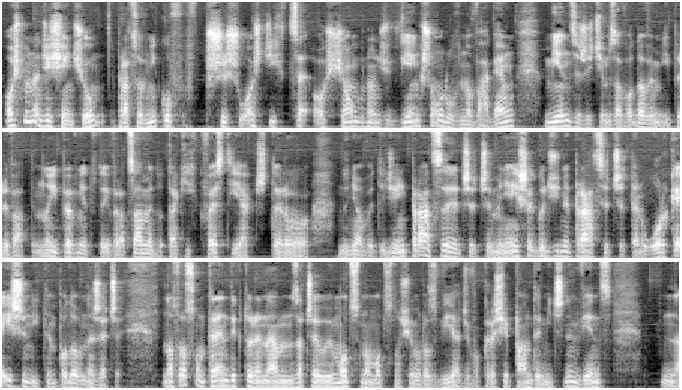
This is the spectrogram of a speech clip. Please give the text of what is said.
8 na 10 pracowników w przyszłości chce osiągnąć większą równowagę między życiem zawodowym i prywatnym. No i pewnie tutaj wracamy do takich kwestii jak czterodniowy tydzień pracy, czy, czy mniejsze godziny pracy, czy ten workation i tym podobne rzeczy. No to są trendy, które nam zaczęły mocno, mocno się rozwijać w okresie pandemicznym, więc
